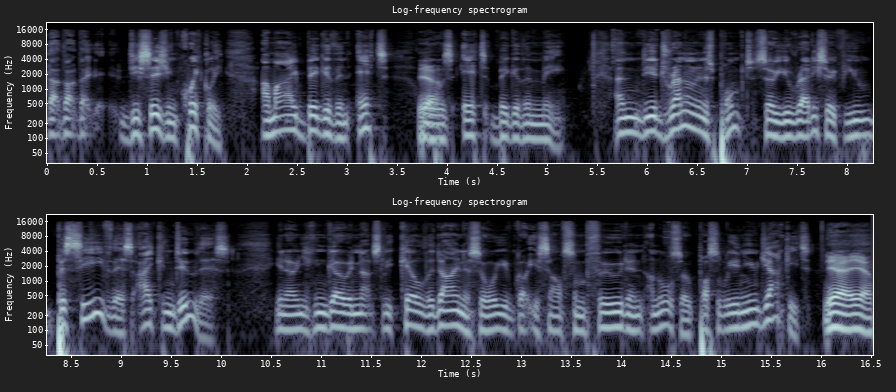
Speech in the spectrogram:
that, that, that decision quickly. Am I bigger than it Yeah. or is it bigger than me? And the adrenaline is pumped, so you're ready. So if you perceive this, I can do this. You know, you can go and actually kill the dinosaur. You've got yourself some food and, and also possibly a new jacket. Yeah, yeah.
